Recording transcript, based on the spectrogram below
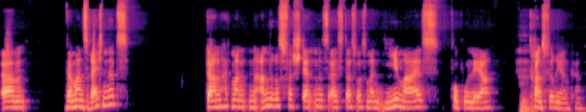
ähm, wenn man es rechnet, dann hat man ein anderes Verständnis als das, was man jemals populär hm. transferieren kann.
